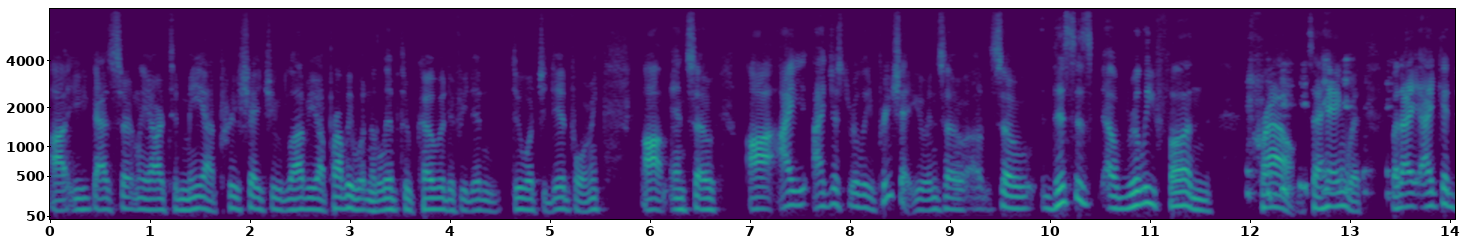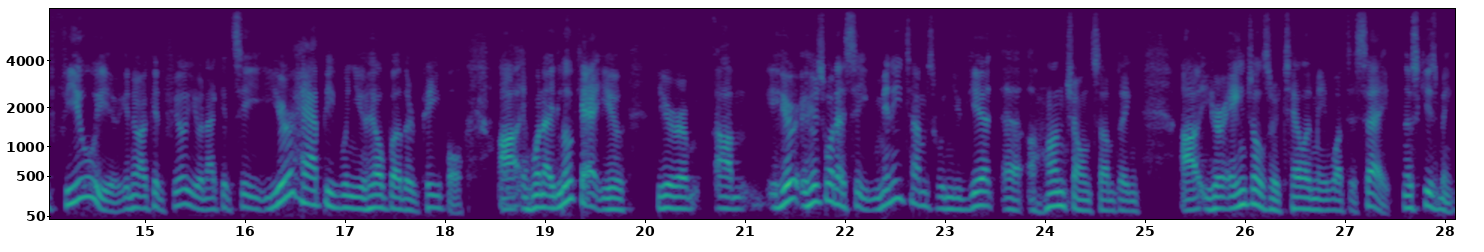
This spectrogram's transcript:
Uh, you guys certainly are to me. I appreciate you love you. I probably wouldn't have lived through covid if you didn't do what you did for me. Um, and so uh, i i just really appreciate you and so uh, so this is a really fun crowd to hang with but i i could feel you you know I could feel you and I could see you're happy when you help other people. Uh, and when I look at you, you're um, here. Here's what I see. Many times when you get a, a hunch on something, uh, your angels are telling me what to say. Excuse me,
